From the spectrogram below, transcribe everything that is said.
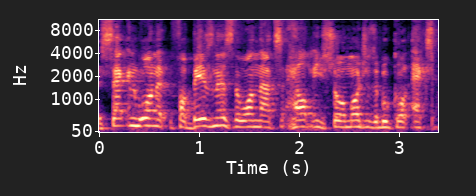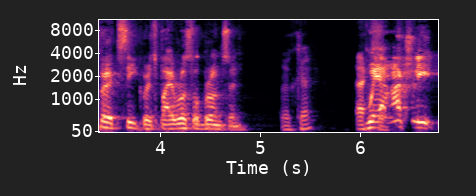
The second one for business, the one that's helped me so much, is a book called Expert Secrets by Russell Brunson. Okay. Where Excellent. actually,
